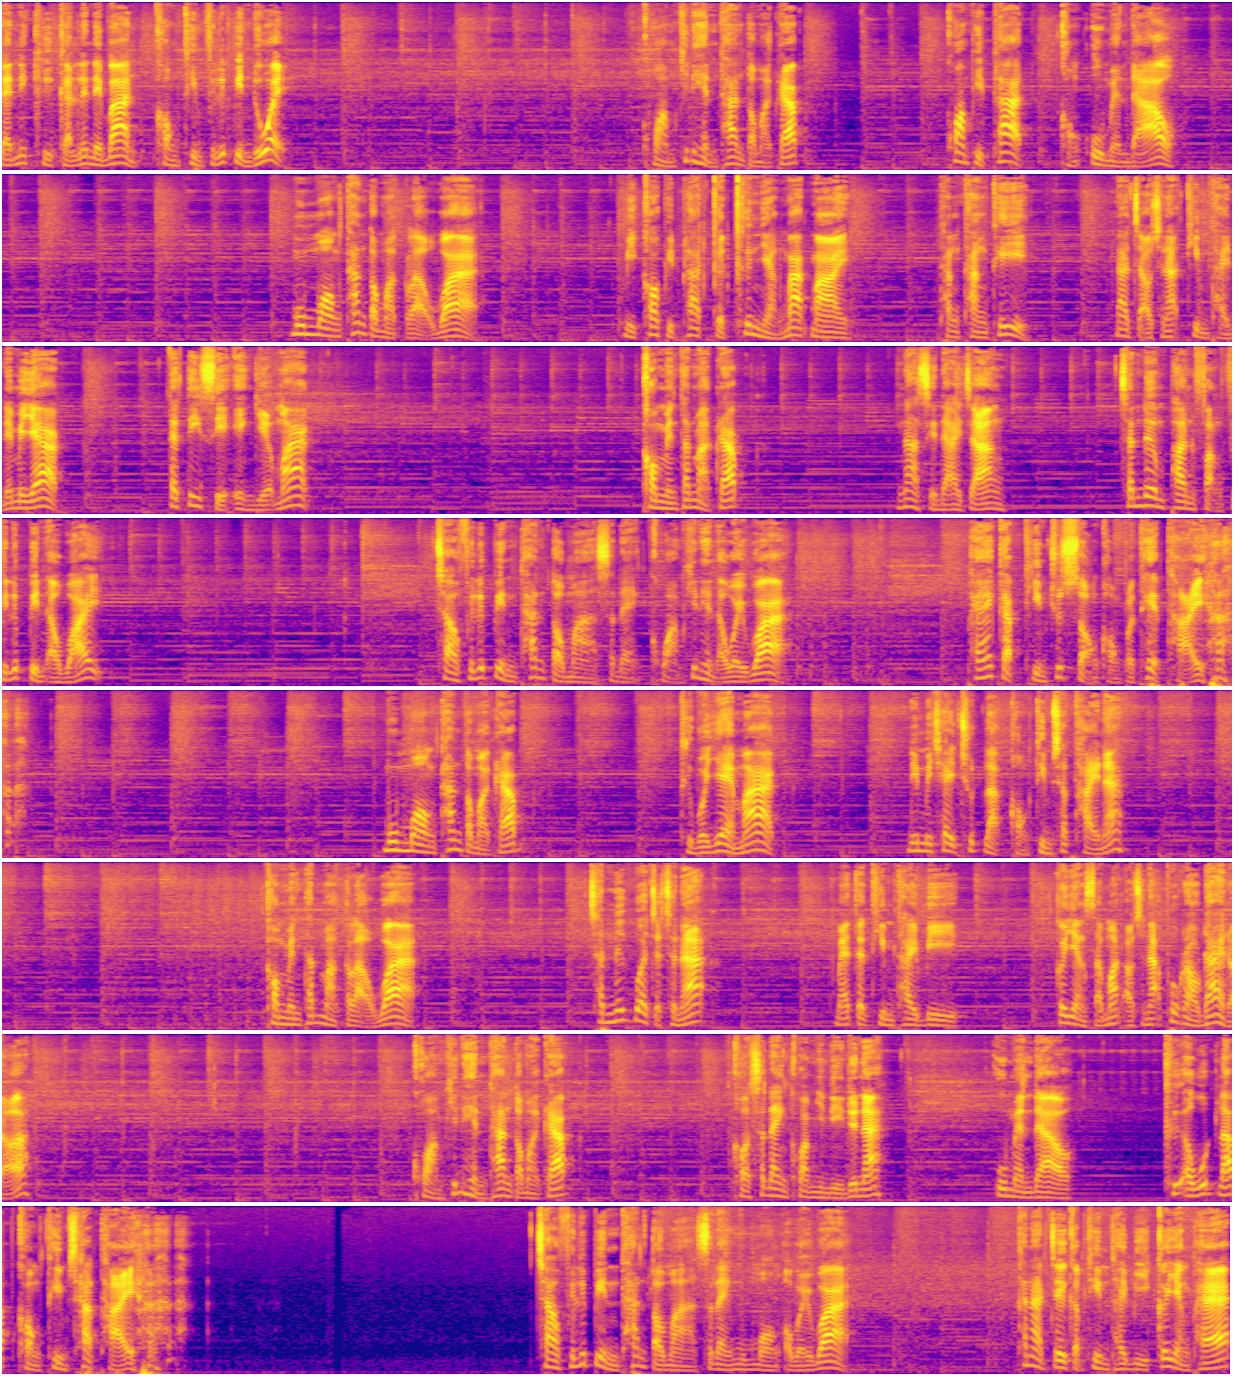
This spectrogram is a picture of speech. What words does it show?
และนี่คือการเล่นในบ้านของทีมฟิลิปปินส์ด้วย ความคิดเห็นท่านต่อมาครับ ความผิดพลาดของอูแมนดาว มุมมองท่านต่อมากล่าวว่า มีข้อผิดพลาดเกิดขึ้นอย่างมากมาย ทั้งทงๆที่น่าจะเอาชนะทีมไทยได้ไม่ยาก แต่ตีเสียเองเยอะมาก คอมเมนต์ท่านมาครับ น่าเสียดายจัง ฉันเดิมพันฝั่งฟิลิปปินส์เอาไว้ ชาวฟิลิปปินส์ท่านต่อมาแสดงความคิดเห็นเอาไว้ว่า แพ้กับทีมชุด 2 ของประเทศไทย มุมมองท่านต่อมาครับ ถือว่าแย่มาก นี่ไม่ใช่ชุดหลักของทีมชาติไทยนะ คอมเมนต์ท่านมากล่าวว่า ฉันนึกว่าจะชนะ แม้แต่ทีมไทยบีก็ยังสามารถเอาชนะพวกเราได้เหรอ ความคิดเห็นท่านต่อมาครับ ขอแสดงความยินดีด้วยนะ อูแมนดาว คืออาวุธลับของทีมชาติไทย ชาวฟิลิปปินส์ท่านต่อมาแสดงมุมมองเอาไว้ว่า ขนาดเจอกับทีมไทยบีก็ยังแพ้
